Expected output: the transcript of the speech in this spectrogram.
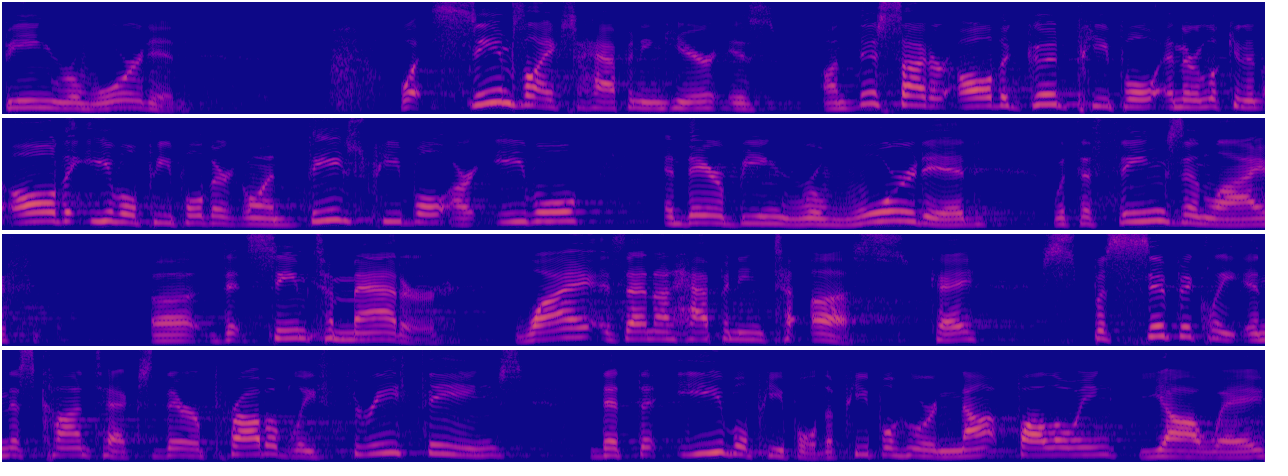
being rewarded? What seems like happening here is on this side are all the good people, and they're looking at all the evil people. They're going, these people are evil, and they are being rewarded with the things in life uh, that seem to matter. Why is that not happening to us? Okay? Specifically in this context, there are probably three things that the evil people, the people who are not following Yahweh,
